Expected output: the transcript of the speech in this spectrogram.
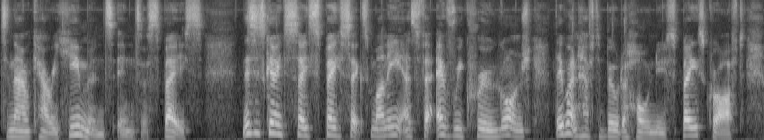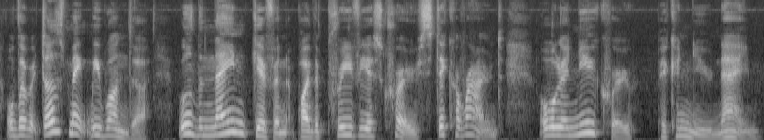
to now carry humans into space. This is going to save SpaceX money as for every crew launch they won't have to build a whole new spacecraft, although it does make me wonder, will the name given by the previous crew stick around or will a new crew pick a new name?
